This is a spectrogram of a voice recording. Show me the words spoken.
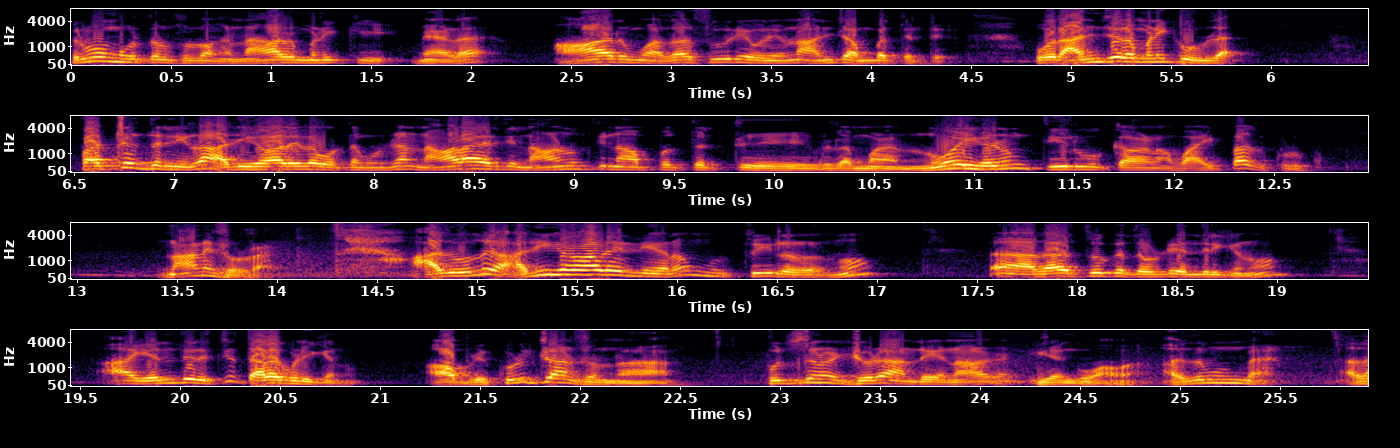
பிரம்ம முகூர்த்தம்னு சொல்லுவாங்க நாலு மணிக்கு மேலே ஆறு அதாவது சூரிய உதயம்னா அஞ்சு ஐம்பத்தெட்டு. ஒரு அஞ்சரை மணிக்கு உள்ள. பச்சை தண்ணியில் அதிகாலையில் ஒருத்தன் குடிச்சா நாலாயிரத்தி நானூற்றி நாற்பத்தெட்டு விதமான நோய்களும் தீர்வுக்கான வாய்ப்பை அது கொடுக்கும். நானே சொல்கிறேன் அது வந்து அதிகாலை நேரம் துயிலணும் அதாவது தூக்கத்தை விட்டு எந்திரிக்கணும். எந்திரிச்சு தலை குளிக்கணும். அப்படி குளிச்சான்னு சொன்னால் புத்துணர்ச்சியோட அன்றைய நாள் இயங்குவான் அவன். அது உண்மை. அது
